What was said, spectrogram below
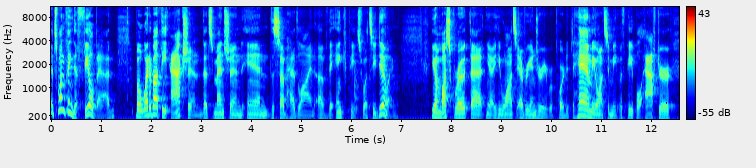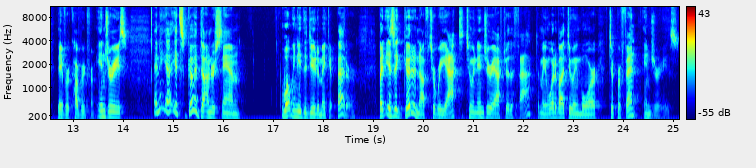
it's one thing to feel bad, but what about the action that's mentioned in the subheadline of the Inc. piece? What's he doing? You know, Musk wrote that you know he wants every injury reported to him. He wants to meet with people after they've recovered from injuries, and you know, it's good to understand what we need to do to make it better. But is it good enough to react to an injury after the fact? I mean, what about doing more to prevent injuries?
